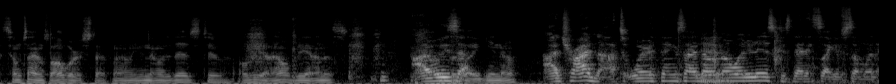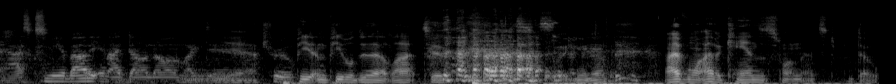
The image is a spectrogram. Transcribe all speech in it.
Sometimes I'll wear stuff and I don't even know what it is too. I'll be I'll be honest. I always But, uh, like you know. I try not to wear things I don't Yeah. know what it is, because then it's like if someone asks me about it and I don't know, I'm like, damn. Yeah. True. Pe- and people do that a lot too. Like, you know. I have one. I have a Kansas one that's dope,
